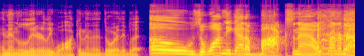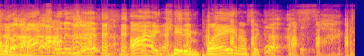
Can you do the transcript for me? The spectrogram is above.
And then literally walking in the door, they'd be like, "Oh, Zawodni got a box now. He's running around with a box on his head. All right, kid, and play." And I was like, ah, "Fuck."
